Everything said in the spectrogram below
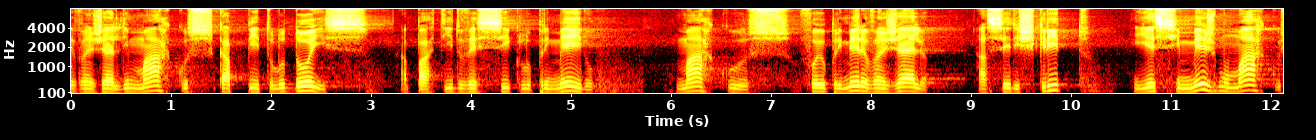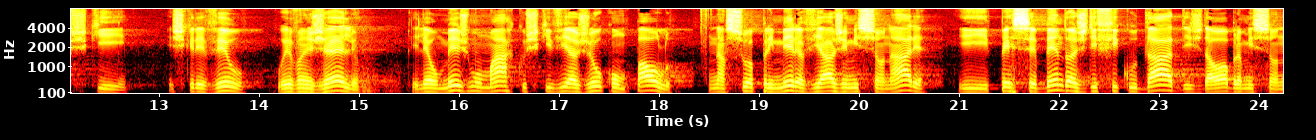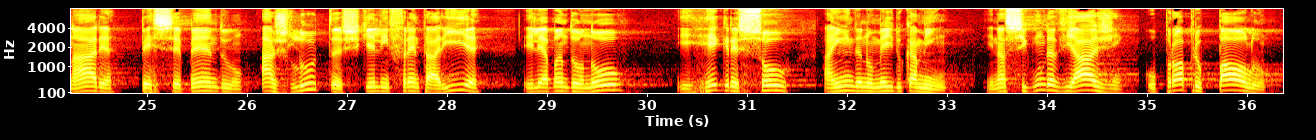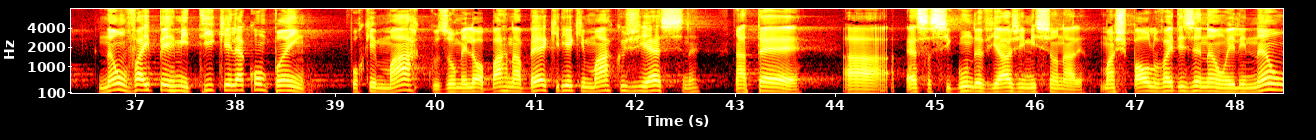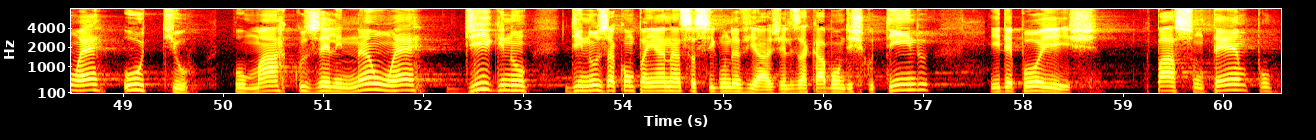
Evangelho de Marcos, capítulo 2, a partir do versículo 1. Marcos foi o primeiro evangelho a ser escrito, e esse mesmo Marcos que escreveu o evangelho, ele é o mesmo Marcos que viajou com Paulo na sua primeira viagem missionária e percebendo as dificuldades da obra missionária, percebendo as lutas que ele enfrentaria, ele abandonou e regressou ainda no meio do caminho. E na segunda viagem, o próprio Paulo não vai permitir que ele acompanhe, porque Marcos, ou melhor, Barnabé queria que Marcos viesse, né? Até a, essa segunda viagem missionária. Mas Paulo vai dizer não, ele não é útil. O Marcos ele não é digno de nos acompanhar nessa segunda viagem. Eles acabam discutindo e depois passa um tempo,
